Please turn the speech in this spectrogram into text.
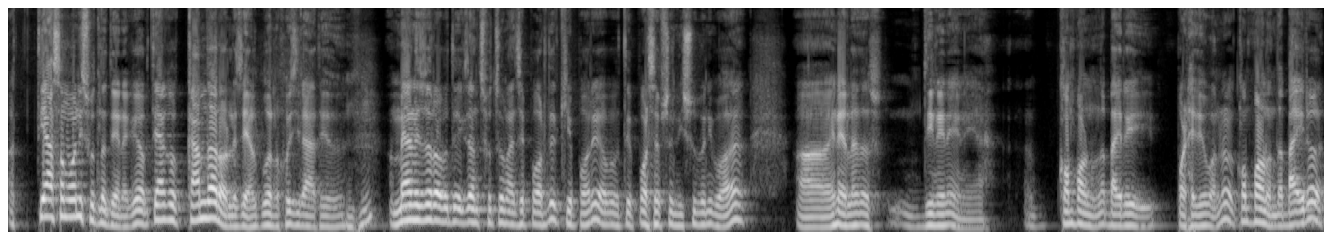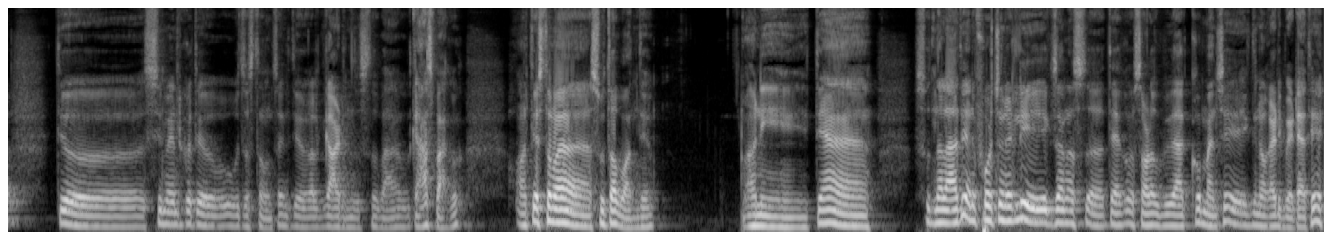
त्यहाँसम्म नि सुत्न दिएन कि अब त्यहाँको कामदारहरूले चाहिँ हेल्प गर्न खोजिरहेको थियो। म्यानेजर अब त्यो एकजना छुच्चो मान्छे पर्थ्यो के पऱ्यो अब त्यो पर्सेप्सन इस्यु पनि भयो। यसलाई त दिने नै होइन यहाँ। कम्पाउन्डभन्दा बाहिरै पठाइदियो भनेर। कम्पाउन्डभन्दा बाहिर त्यो सिमेन्टको त्यो ऊ जस्तो हुन्छ नि त्यो गार्डन जस्तो भएको घाँस भएको। त्यस्तोमा सुत भन्थ्यो। अनि त्यहाँ सुत्न लागेको थियो। अनि फोर्चुनेटली एकजना त्यहाँको सडक विभागको मान्छे एक दिन अगाडि भेटेको थिएँ।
